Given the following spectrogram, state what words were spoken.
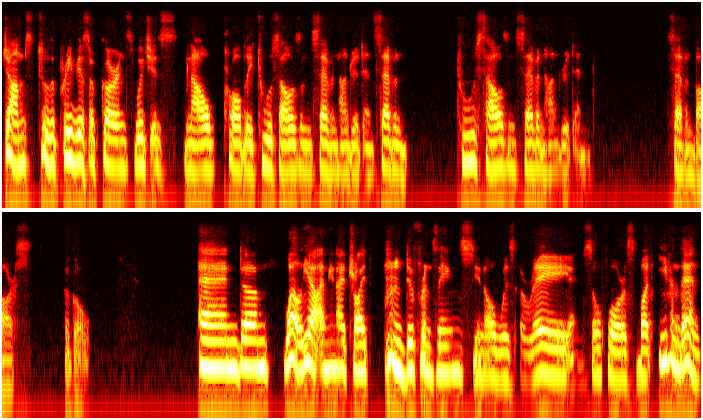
jumps to the previous occurrence, which is now probably 2707, 2707 bars ago. And um, well, yeah, I mean, I tried different things, you know, with array and so forth, but even then,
